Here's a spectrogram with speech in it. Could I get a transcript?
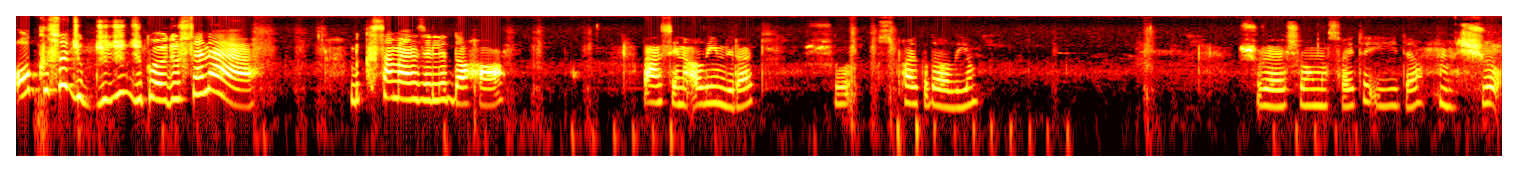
O kısacık cücücük öldürsene. Bir kısa menzilli daha. Ben seni alayım direkt. Şu Spike'ı da alayım. Şuraya şu olmasaydı iyiydi. Hı, Şu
